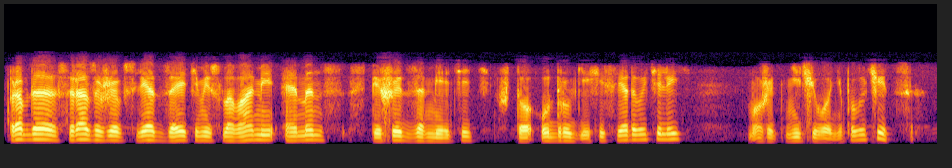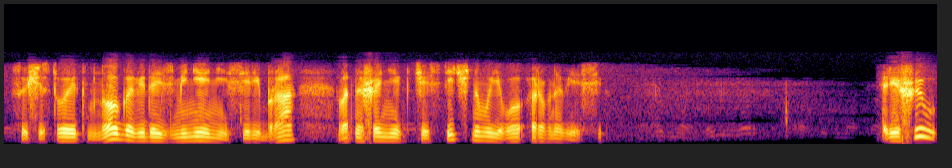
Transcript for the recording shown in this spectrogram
Правда, сразу же вслед за этими словами Эмменс спешит заметить, что у других исследователей может ничего не получиться. Существует много видоизменений серебра в отношении к частичному его равновесию. Решил,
